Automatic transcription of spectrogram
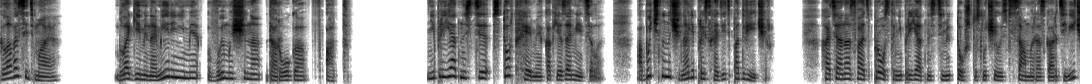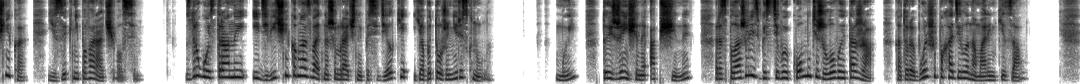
Глава седьмая. Благими намерениями вымощена дорога в ад. Неприятности в Стортхэме, как я заметила, обычно начинали происходить под вечер. Хотя назвать просто неприятностями то, что случилось в самый разгар девичника, язык не поворачивался. С другой стороны, и девичником назвать наши мрачные посиделки я бы тоже не рискнула. Мы, то есть женщины общины, расположились в гостевой комнате жилого этажа, которая больше походила на маленький зал.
